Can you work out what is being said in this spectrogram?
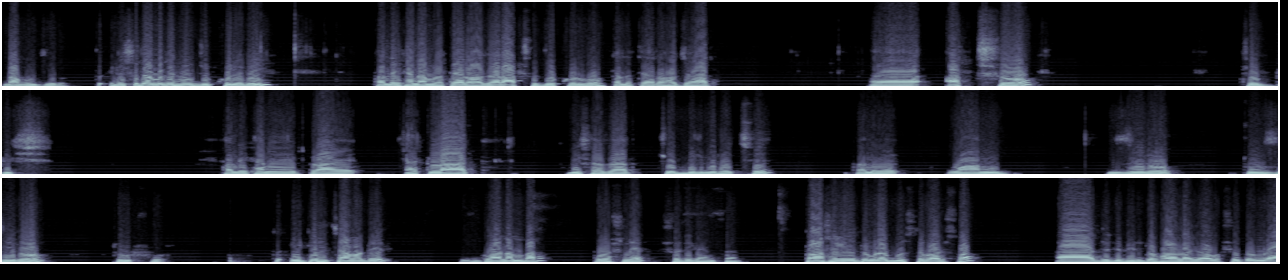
double zero তো এটা শুধু আমরা যখন যোগ করে দিই। তাহলে এখানে আমরা তেরো হাজার আটশো যোগ করব। তাহলে তেরো হাজার আটশো চব্বিশ। তাহলে এখানে প্রায় এক লাখ বিশ হাজার চব্বিশ বের হচ্ছে। তাহলে one zero two zero two four তো এটি হচ্ছে আমাদের গ নাম্বার। প্রশ্নের সঠিক অ্যান্সার তো আশা করি তোমরা বুঝতে পারছ। যদি ভিডিওটা ভালো লাগে, অবশ্যই তোমরা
